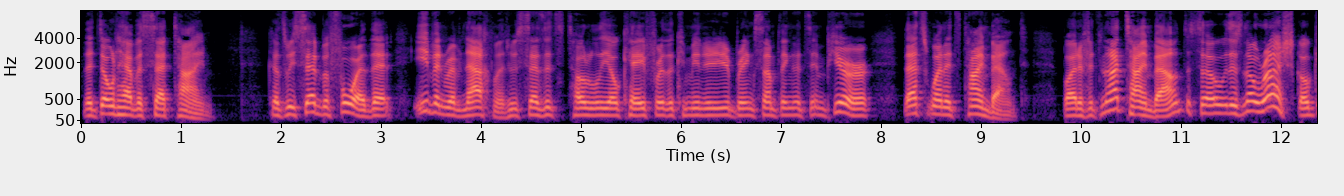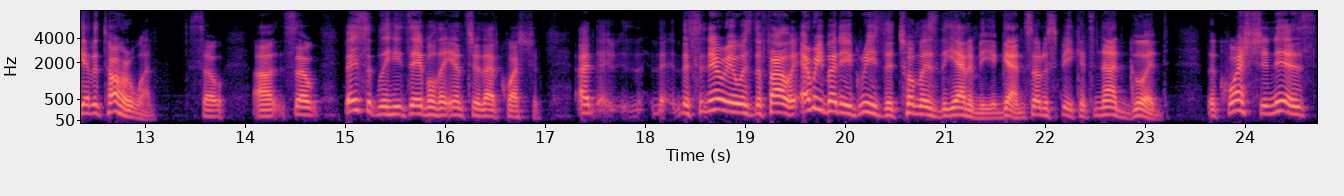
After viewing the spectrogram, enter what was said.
that don't have a set time. Because we said before that even Rev Nachman, who says it's totally okay for the community to bring something that's impure, that's when it's time bound. But if it's not time bound, so there's no rush. Go get a tahor one. So, uh, so basically, he's able to answer that question. Uh, the, the scenario is the following: Everybody agrees that tuma is the enemy. Again, so to speak, it's not good. The question is,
